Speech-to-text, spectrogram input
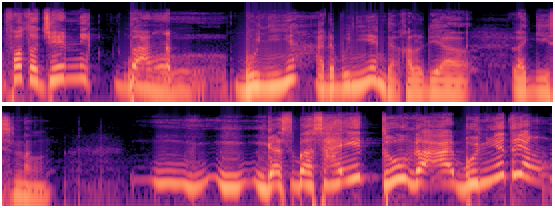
fotogenik banget Uh, bunyinya ada bunyinya nggak kalau dia lagi seneng? Nggak sebasah itu nggak bunyinya tuh yang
